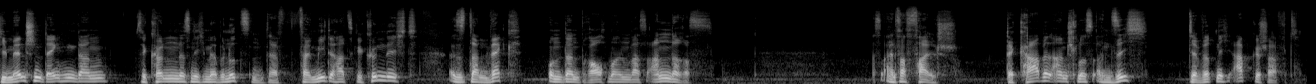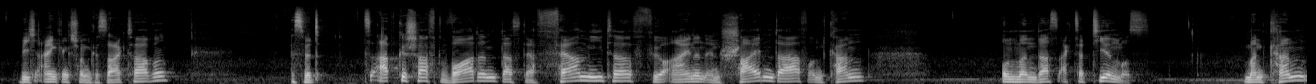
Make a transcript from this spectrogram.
Die Menschen denken dann, sie können das nicht mehr benutzen. Der Vermieter hat es gekündigt, es ist dann weg und dann braucht man was anderes. Das ist einfach falsch. Der Kabelanschluss an sich, der wird nicht abgeschafft. Wie ich eingangs schon gesagt habe, es wird abgeschafft worden, dass der Vermieter für einen entscheiden darf und kann und man das akzeptieren muss. Man kann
